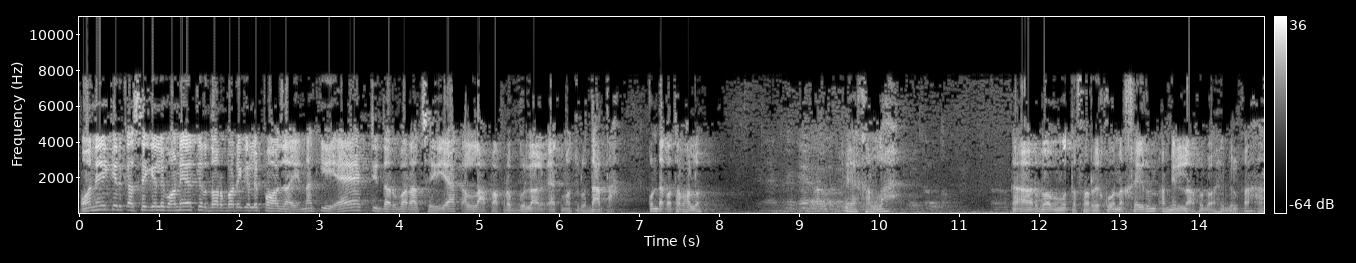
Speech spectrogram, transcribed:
অনেকের কাছে গেলে, অনেকের দরবারে গেলে পাওয়া যায়। নাকি একটি দরবার আছে, এক আল্লাহ পাকরবুল্লাহ একমাত্র দাতা। কোনটা কথা ভালো? এক আল্লাহ আর বাবু মুতাফার খেরুন আমিল্লাহুল কাহার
